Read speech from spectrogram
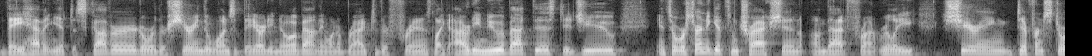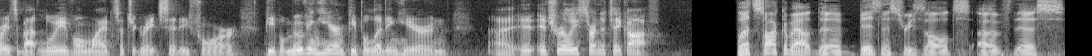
they haven't yet discovered, or they're sharing the ones that they already know about and they want to brag to their friends, like, I already knew about this, did you? And so we're starting to get some traction on that front, really sharing different stories about Louisville and why it's such a great city for people moving here and people living here. And uh, it, it's really starting to take off. Let's talk about the business results of this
